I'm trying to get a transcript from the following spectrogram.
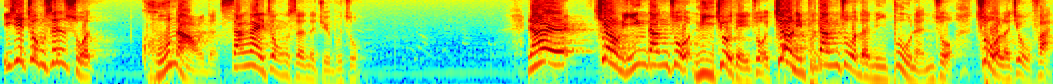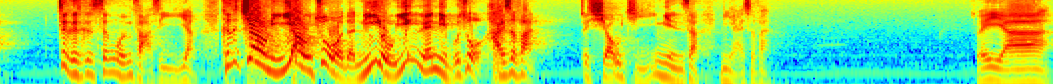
一切众生所苦恼的、伤害众生的，绝不做。然而，叫你应当做，你就得做；叫你不当做的，你不能做。做了就犯，这个跟声闻法是一样。可是叫你要做的，你有因缘，你不做还是犯。在消极面上，你还是犯。所以啊，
